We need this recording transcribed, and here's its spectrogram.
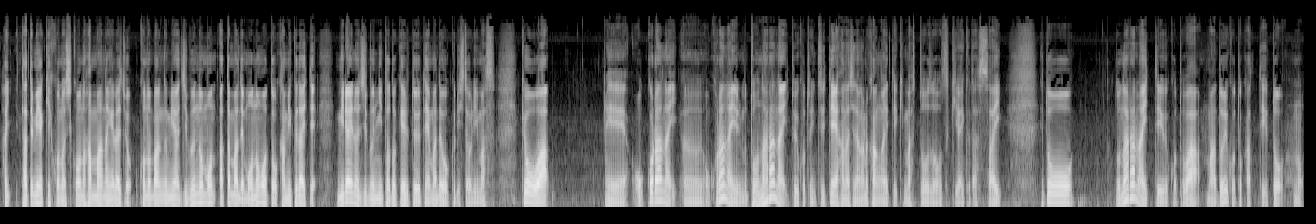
はい。立見明彦の思考のハンマー投げラジオ。この番組は自分のも頭で物事を噛み砕いて未来の自分に届けるというテーマでお送りしております。今日は、えー怒らない、うん、怒らないよりも怒鳴らないということについて話しながら考えていきます。どうぞお付き合いください。えっと、怒鳴らないっていうことは、まあどういうことかっていうと、この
